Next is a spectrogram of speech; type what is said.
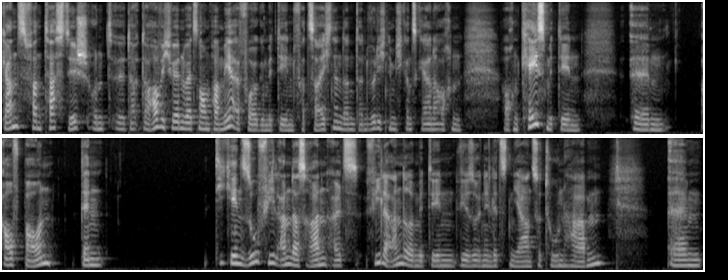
ganz fantastisch und äh, da, da, hoffe ich, werden wir jetzt noch ein paar mehr Erfolge mit denen verzeichnen. Dann, dann würde ich nämlich ganz gerne auch ein, auch ein Case mit denen ähm, aufbauen, denn die gehen so viel anders ran als viele andere, mit denen wir so in den letzten Jahren zu tun haben. Ähm,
